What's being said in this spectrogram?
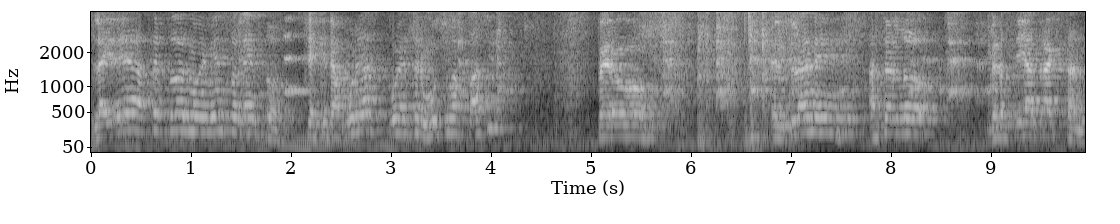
La idea es hacer todo el movimiento lento. Si es que te apuras, puede ser mucho más fácil, pero el plan es hacerlo velocidad trackstand.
